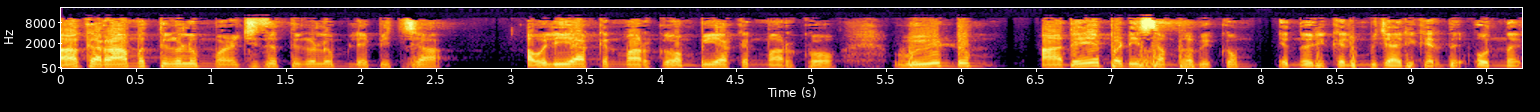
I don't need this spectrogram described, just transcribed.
ആ കറാമത്തുകളും മജിസത്തുകളും ലഭിച്ച ഔലിയാക്കന്മാർക്കോ അമ്പിയാക്കന്മാർക്കോ വീണ്ടും അതേപടി സംഭവിക്കും എന്നൊരിക്കലും വിചാരിക്കരുത്. ഒന്ന്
